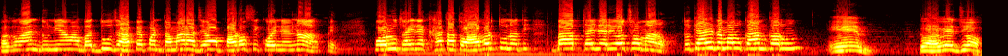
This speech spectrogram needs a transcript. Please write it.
ભગવાન દુનિયામાં બધું જ આપે, પણ તમારા જેવા પાડોશી કોઈને ના આપે. પોલું થઈને ખાતા તો આવડતું નથી. બાપ થઈને રહ્યો છો મારો. તો ક્યારે તમારું કામ કરું? એમ. તો હવે જો.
